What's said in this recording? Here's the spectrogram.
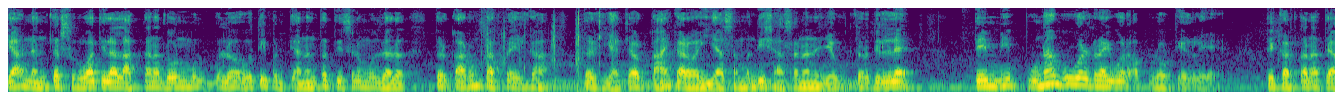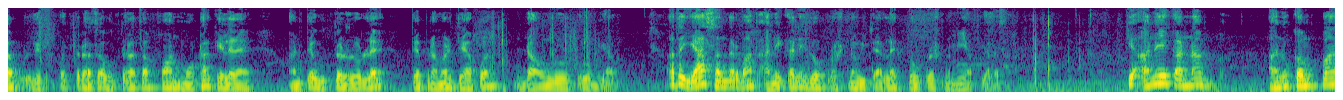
त्यानंतर सुरुवातीला लागताना दोन मुलं होती पण त्यानंतर तिसरं मूल झालं. तर काढून टाकता येईल का? तर ह्याच्यावर काय कारवाई? यासंबंधी शासनाने जे उत्तर दिलेलं आहे ते मी पुन्हा गुगल ड्राईव्हवर अपलोड केले आहे. ते करताना त्या पत्राचा उत्तराचा फॉर्म मोठा केलेला आहे आणि ते उत्तर जोडलं आहे. त्याप्रमाणे ते आपण डाउनलोड करून घ्यावं आता या संदर्भात अनेकांनी जो प्रश्न विचारला आहे तो प्रश्न मी आपल्याला सांगतो. की अनेकांना अनुकंपा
